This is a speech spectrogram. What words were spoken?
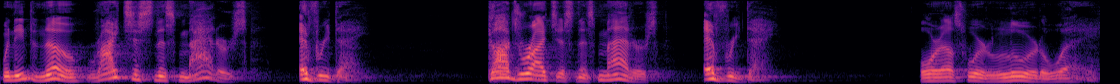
we need to know righteousness matters every day. God's righteousness matters every day, or else we're lured away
